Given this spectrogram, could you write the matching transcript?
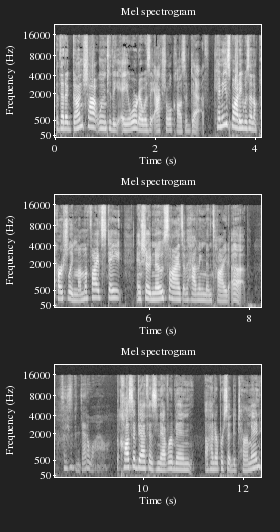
but that a gunshot wound to the aorta was the actual cause of death. Kinney's body was in a partially mummified state and showed no signs of having been tied up. So he's been dead a while. The cause of death has never been 100% determined,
